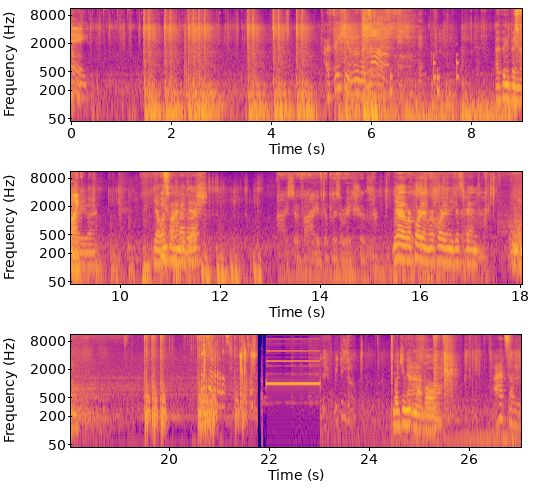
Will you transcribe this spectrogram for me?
A. I think he really likes Lost. it. I think they He's know flank. where you are. Yeah, one's behind your dish. way. Dish. I survived obliteration. Yo, report him, report him, he gets banned. We can go. What'd you eat in that bowl? I had some.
